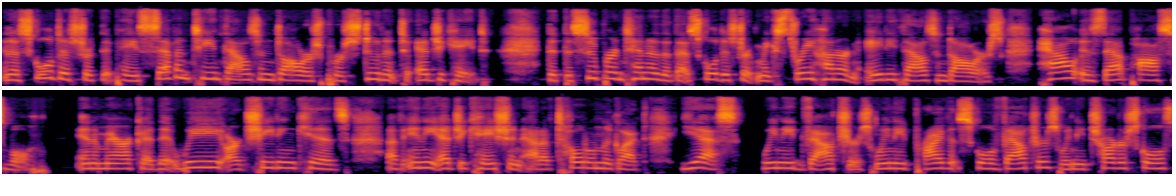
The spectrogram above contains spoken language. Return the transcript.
in a school district that pays $17,000 per student to educate? That the superintendent of that school district makes $380,000. How is that possible? in America that we are cheating kids of any education out of total neglect. Yes, we need vouchers. We need private school vouchers. We need charter schools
